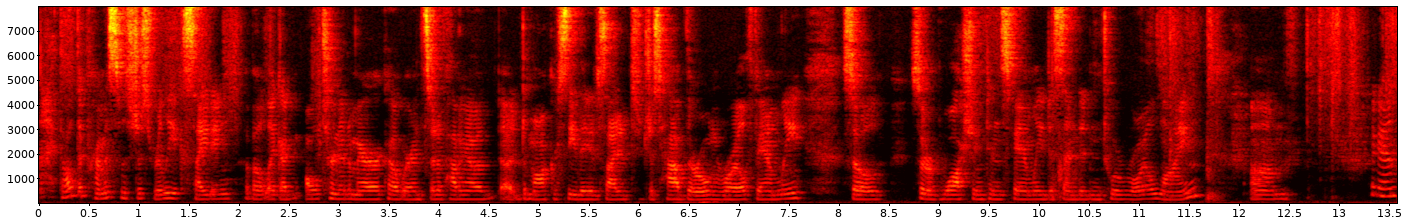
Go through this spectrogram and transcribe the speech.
I thought the premise was just really exciting about like an alternate America where instead of having a, a democracy, they decided to just have their own royal family. So sort of Washington's family descended into a royal line. Um, again,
